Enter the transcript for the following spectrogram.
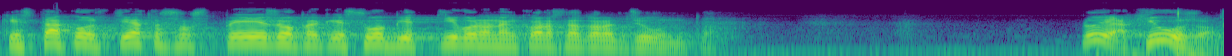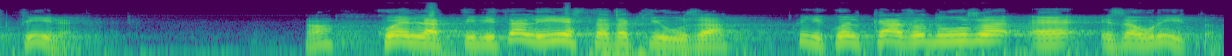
che sta col fiato sospeso perché il suo obiettivo non è ancora stato raggiunto. Lui ha chiuso, fine. No? Quell'attività lì è stata chiusa, quindi quel caso d'uso è esaurito,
